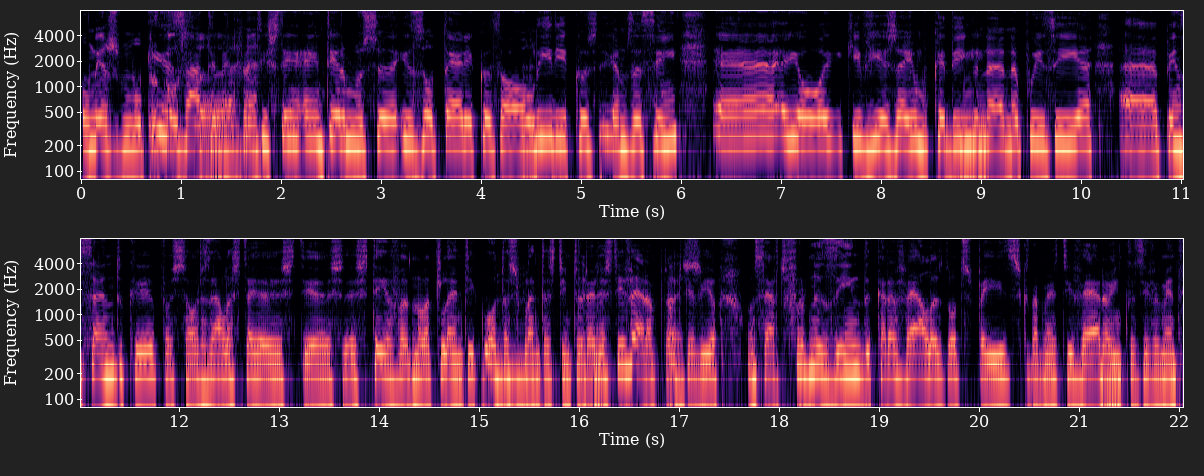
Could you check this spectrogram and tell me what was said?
o mesmo percurso. Exatamente. Portanto, isto em, em termos uh, esotéricos ou líricos, digamos assim, uh, eu aqui viajei um bocadinho na, na poesia, uh, pensando que, pois, só Orzela este, este, esteve no Atlântico, outras uhum. plantas tintureiras estiveram. Portanto, que havia um certo frenesim de caravelas de outros países que também estiveram, uhum. inclusivamente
